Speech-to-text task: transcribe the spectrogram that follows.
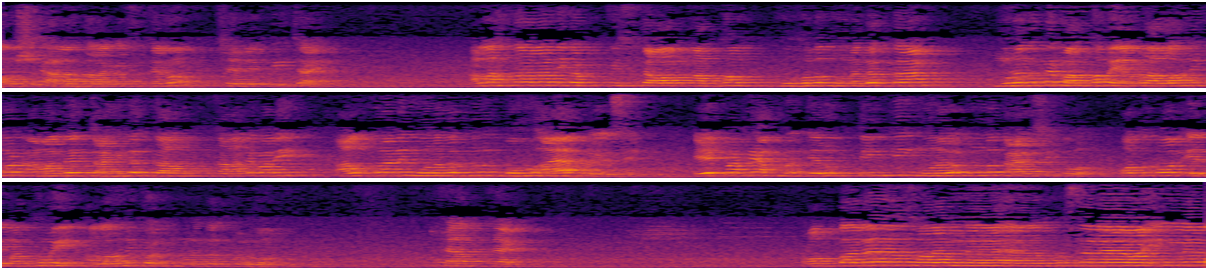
অবশ্যই আল্লাহ তাআলার কাছে যেন সেই ব্যক্তি চায়। আল্লাহ তাআলার নিকট কিছু চাওয়ার মাধ্যম হলো মুনাজাত করা মুনাজাতের মাধ্যমে আমরা আল্লাহর নিকট আমাদের চাহিদা জানাতে পারি। আল কোরআনে মুনাজাতগুলোর বহু আয়াত রয়েছে। এই পাঠে আমরা এরূপ তিনটি অতঃপর এর মাধ্যমে আল্লাহর নিকট মুনাজাত করব এক ربنا ظلمنا أنفسنا وإن لم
